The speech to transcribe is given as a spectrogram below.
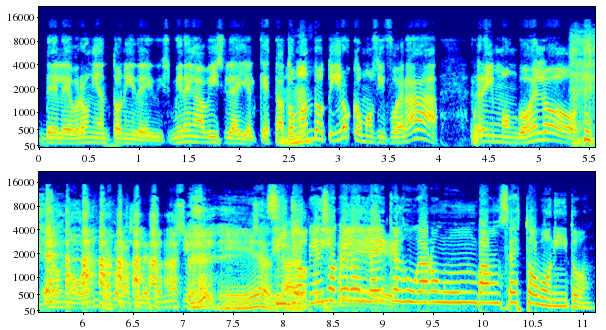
de LeBron y Anthony Davis. Miren a Beasley ayer, que está tomando tiros como si fuera Raymond Gómez en los, en los 90 con la selección nacional. O sea, Sí, yo pienso que los Lakers jugaron un baloncesto bonito.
